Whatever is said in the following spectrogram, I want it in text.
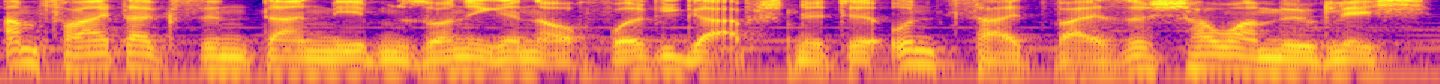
Am Freitag sind dann neben sonnigen auch wolkige Abschnitte und zeitweise Schauer möglich.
